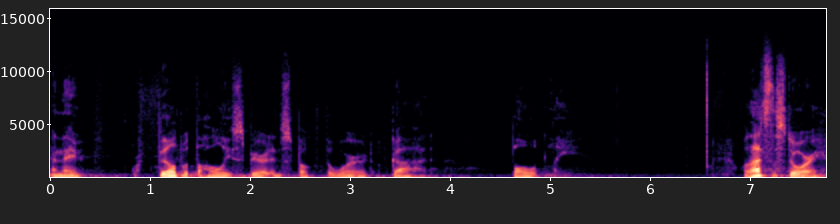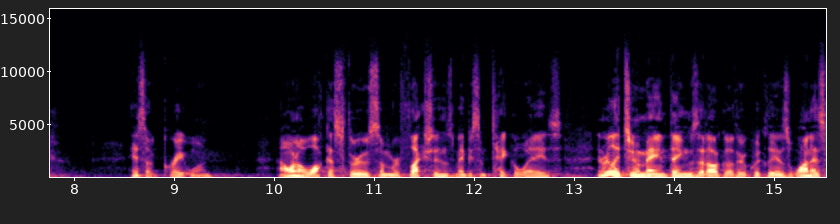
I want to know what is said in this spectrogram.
and they were filled with the Holy Spirit and spoke the word of God boldly. Well, that's the story. It's a great one. I want to walk us through some reflections, maybe some takeaways and really, two main things that I'll go through quickly is one is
